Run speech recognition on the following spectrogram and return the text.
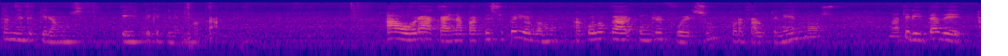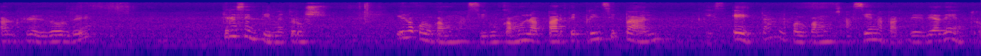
También retiramos este que tenemos acá. Ahora acá en la parte superior vamos a colocar un refuerzo. Por acá lo tenemos una tirita de alrededor de 3 centímetros y lo colocamos así. Buscamos la parte principal que es esta lo colocamos así en la parte de adentro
